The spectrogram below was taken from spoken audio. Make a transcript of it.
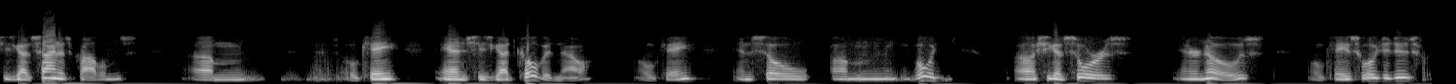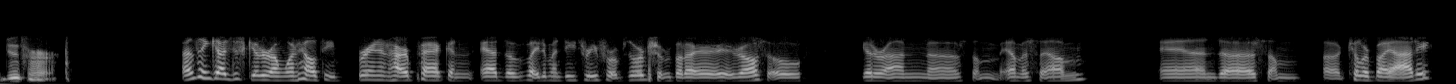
she's got sinus problems. Um, okay, and she's got COVID now. Okay, and so um, what would uh, she got sores in her nose? Okay, so what would you do do for her? I think I'd just get her on one healthy brain and heart pack and add the vitamin D3 for absorption, but I'd also get her on uh, some MSM and uh, some uh, killer biotic,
